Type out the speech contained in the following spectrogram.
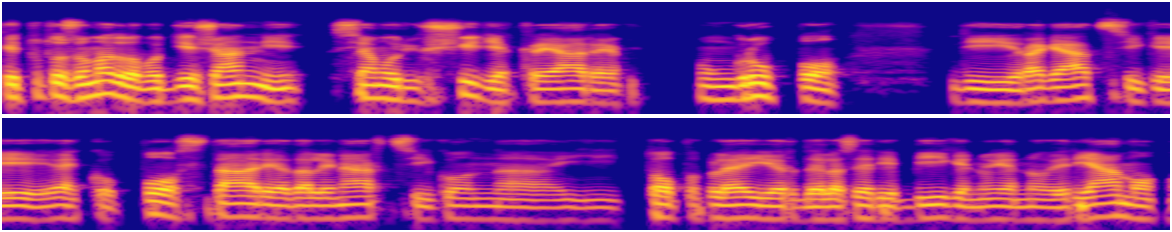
che tutto sommato dopo dieci anni siamo riusciti a creare un gruppo di ragazzi che ecco, può stare ad allenarsi con uh, i top player della Serie B che noi annoveriamo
